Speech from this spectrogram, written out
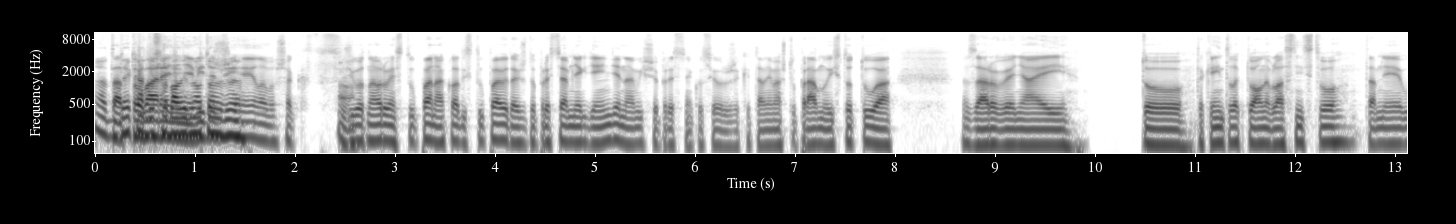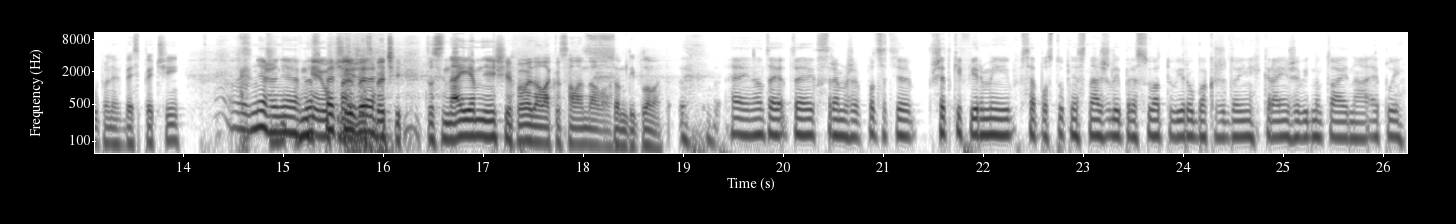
Tá továreň nevydrží, o tom, že... hej, lebo však no. životná úroveň stúpa, náklady stúpajú, takže to presťahujem niekde inde, navyše presne ako si hovorí, že keď tam nemáš tú právnu istotu a zároveň aj to také intelektuálne vlastníctvo tam nie je úplne v bezpečí. Nie, že nie je v bezpečí. Nie je že... v bezpečí. To si najjemnejšie povedal, ako sa len dalo. Som diplomat. Hej, no to je, to je extrém, že v podstate všetky firmy sa postupne snažili presúvať tú výrobu akože do iných krajín, že vidno to aj na Apple,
